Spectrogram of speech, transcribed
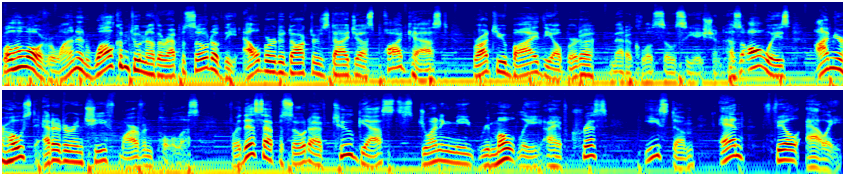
Well, hello, everyone, and welcome to another episode of the Alberta Doctors Digest podcast brought to you by the Alberta Medical Association. As always, I'm your host, editor in chief Marvin Polis. For this episode, I have two guests joining me remotely. I have Chris Eastham and Phil Alley.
